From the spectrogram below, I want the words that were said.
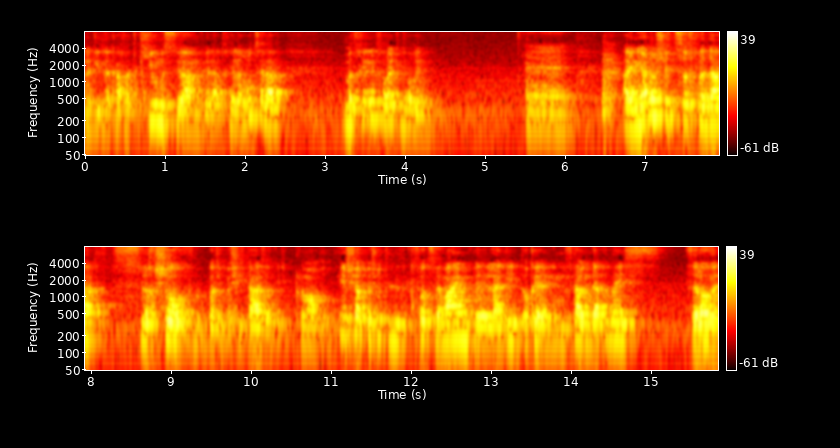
נגיד לקחת Q מסוים ולהתחיל לרוץ עליו מתחילים לפרק דברים. העניין הוא שצריך לדעת לחשוב בשיטה הזאת. כלומר אי אפשר פשוט לקפוץ למים ולהגיד אוקיי אני נפטר עם database זה לא עובד.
